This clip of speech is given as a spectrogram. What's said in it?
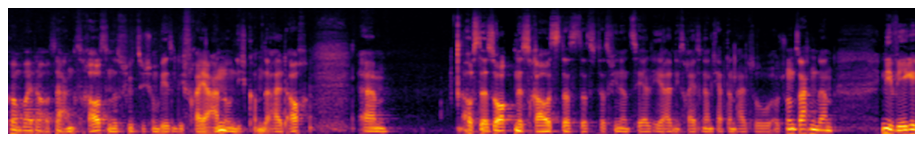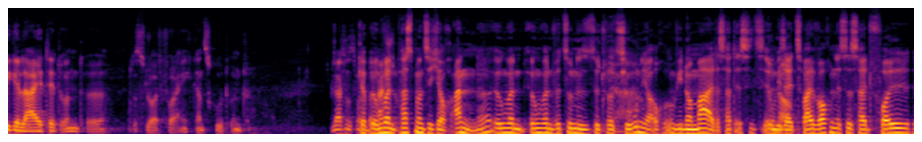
kommen weiter aus der Angst raus und es fühlt sich schon wesentlich freier an und ich komme da halt auch ähm, aus der Sorgnis raus, dass, dass ich das finanziell hier halt nicht reißen kann. Ich habe dann halt so schon Sachen dann in die Wege geleitet und äh, das läuft vor eigentlich ganz gut und Lass uns mal ich glaube, irgendwann passt man sich auch an. Ne? Irgendwann, irgendwann wird so eine Situation ja. ja auch irgendwie normal. Das hat ist jetzt irgendwie genau. seit zwei Wochen ist es halt voll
